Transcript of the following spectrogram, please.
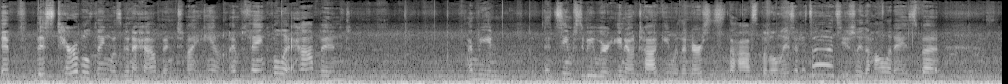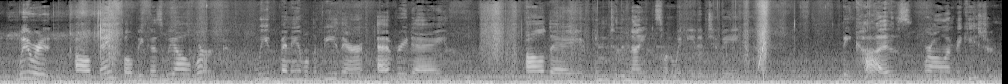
If this terrible thing was going to happen to my aunt, I'm thankful it happened. I mean, it seems to be we're you know talking with the nurses at the hospital and they said it's oh it's usually the holidays but we were all thankful because we all work we've been able to be there every day all day into the nights when we needed to be because we're all on vacation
